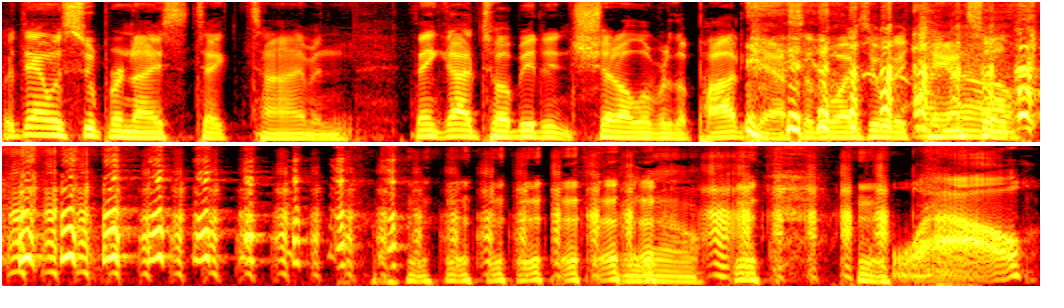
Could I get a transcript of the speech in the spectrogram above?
But Dan was super nice to take the time, and thank God Toby didn't shit all over the podcast. Otherwise, he would have canceled. I know. wow.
